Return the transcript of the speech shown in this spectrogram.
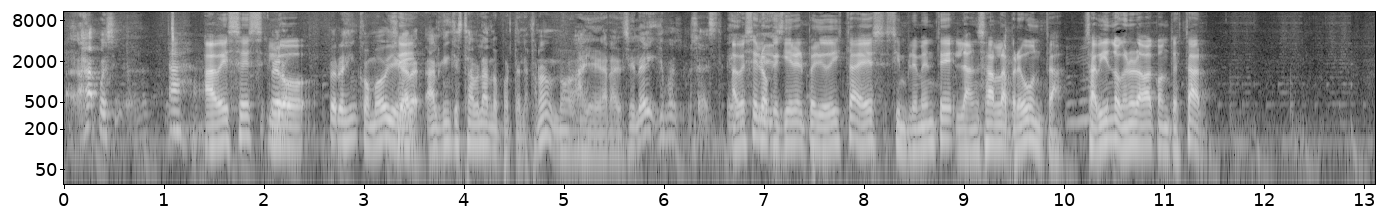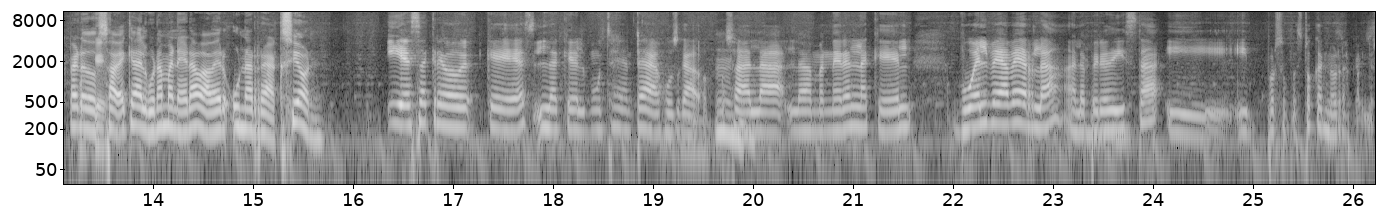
Ajá, pues sí. A veces Pero, lo... pero es incómodo llegar Sí. a alguien que está hablando por teléfono, no vas a llegar a decirle, "Ey, ¿qué pasa?". O sea, es- A veces lo que quiere el periodista es simplemente lanzar la pregunta, sabiendo que no la va a contestar. Pero sabe que de alguna manera va a haber una reacción. Y esa creo que es la que mucha gente ha juzgado. O sea, la, la manera en la que él vuelve a verla a la periodista y, y por supuesto que no responde.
